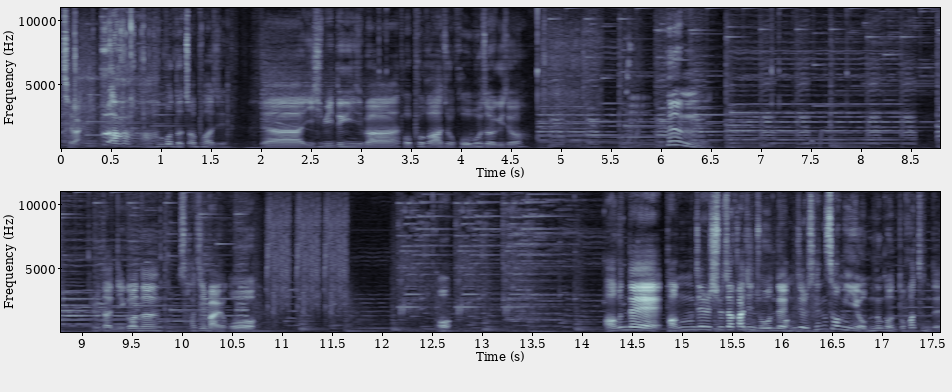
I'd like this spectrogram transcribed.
제발. 아, 한 번 더 점프하지 야 22등이지만 버프가 아주 고무적이죠? 흠! 일단 이거는 사지 말고. 어? 아 근데 광질 슈자까진 좋은데 광질 생성이 없는 건 똑같은데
